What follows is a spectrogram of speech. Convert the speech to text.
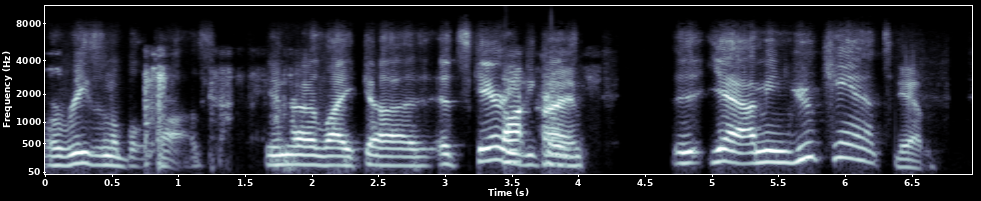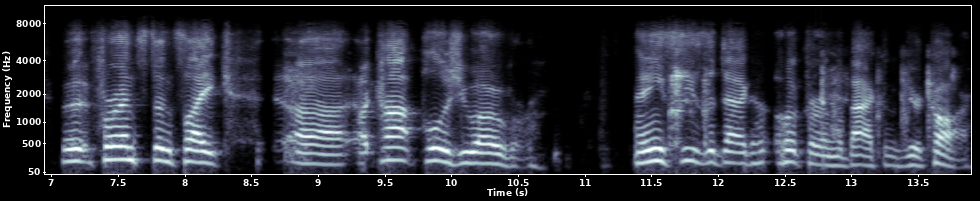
or reasonable cause. You know, like uh, it's scary Thought because. Uh, yeah, I mean, you can't. Yeah. uh, For instance, like uh, a cop pulls you over and he sees a dead hooker in the back of your car.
